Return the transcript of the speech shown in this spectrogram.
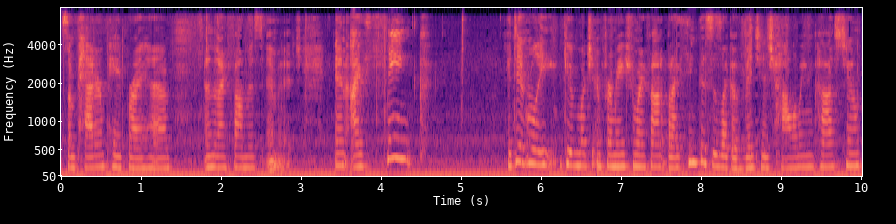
Some pattern paper I have and then I found this image. And I think it didn't really give much information when I found it but I think this is like a vintage Halloween costume.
